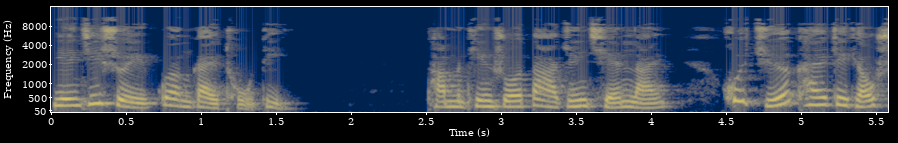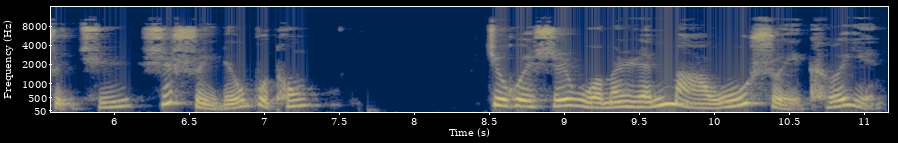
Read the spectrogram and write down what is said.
引其水灌溉土地。他们听说大军前来，会掘开这条水渠，使水流不通，就会使我们人马无水可饮。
